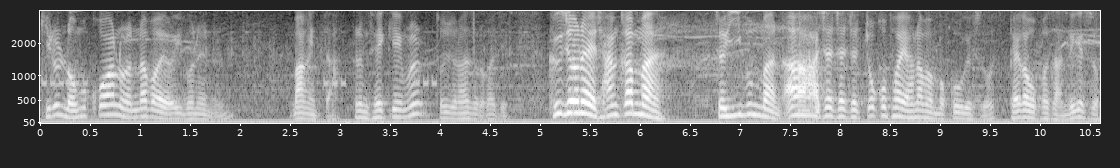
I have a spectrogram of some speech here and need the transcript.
길을 너무 꼬아 놓았나 봐요 이번에는 망했다. 그럼 새 게임을 도전하도록 하지. 그 전에 잠깐만 저 2분만 아 저 저 저 초코파이 하나만 먹고 오겠어 배가 고파서 안 되겠어 어?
